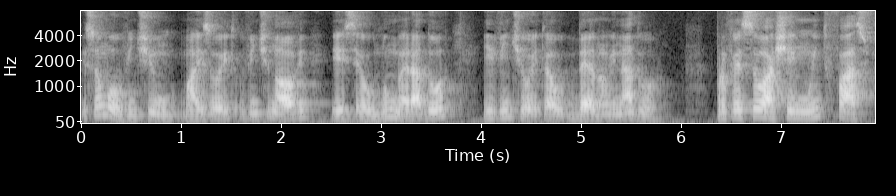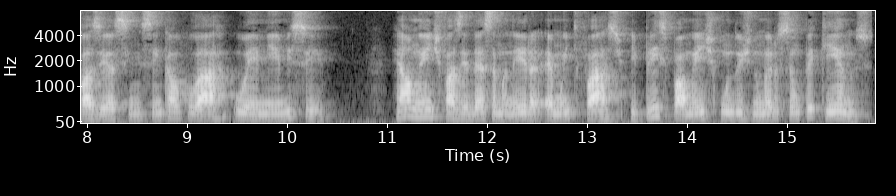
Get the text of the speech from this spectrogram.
e somou 21 mais 8, 29. Esse é o numerador e 28 é o denominador. Professor, achei muito fácil fazer assim sem calcular o MMC. Realmente fazer dessa maneira é muito fácil e principalmente quando os números são pequenos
